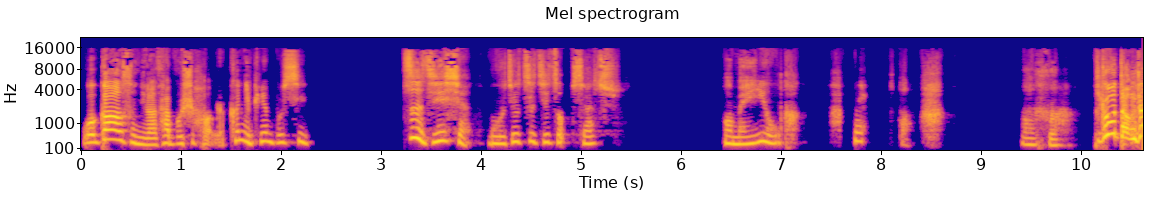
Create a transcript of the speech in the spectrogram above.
我告诉你了，他不是好人，可你偏不信，自己选，我就自己走下去，我没义务。对，安和，你给我等着！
